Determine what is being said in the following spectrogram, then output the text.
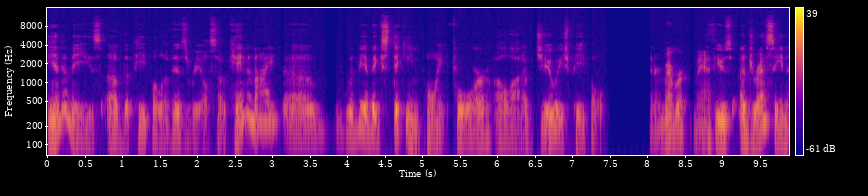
enemies of the people of Israel. So Canaanite uh, would be a big sticking point for a lot of Jewish people. And remember, Matthew's addressing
